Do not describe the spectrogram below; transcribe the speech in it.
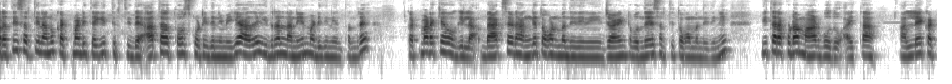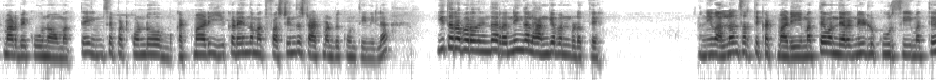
ಪ್ರತಿ ಸರ್ತಿ ನಾನು ಕಟ್ ಮಾಡಿ ತೆಗಿತಿರ್ತಿದ್ದೆ. ಆ ಥರ ತೋರಿಸ್ಕೊಟ್ಟಿದ್ದೆ ನಿಮಗೆ. ಆದರೆ ಇದರಲ್ಲಿ ನಾನು ಏನು ಮಾಡಿದ್ದೀನಿ ಅಂತಂದರೆ ಕಟ್ ಮಾಡೋಕ್ಕೆ ಹೋಗಿಲ್ಲ. ಬ್ಯಾಕ್ ಸೈಡ್ ಹಾಗೆ ತೊಗೊಂಡು ಬಂದಿದ್ದೀನಿ. ಜಾಯಿಂಟ್ ಒಂದೇ ಸರ್ತಿ ತೊಗೊಂಬಂದಿದ್ದೀನಿ ಈ ಥರ ಕೂಡ ಮಾಡ್ಬೋದು. ಆಯಿತಾ? ಅಲ್ಲೇ ಕಟ್ ಮಾಡಬೇಕು. ನಾವು ಮತ್ತೆ ಹಿಂಸೆ ಪಟ್ಕೊಂಡು ಕಟ್ ಮಾಡಿ ಈ ಕಡೆಯಿಂದ ಮತ್ತೆ ಫಸ್ಟಿಂದ ಸ್ಟಾರ್ಟ್ ಮಾಡಬೇಕು ಅಂತೇನಿಲ್ಲ ಈ ಥರ ಬರೋದ್ರಿಂದ ರನ್ನಿಂಗಲ್ಲಿ ಹಾಗೆ ಬಂದ್ಬಿಡುತ್ತೆ. ನೀವು ಅಲ್ಲೊಂದು ಸರ್ತಿ ಕಟ್ ಮಾಡಿ, ಮತ್ತೆ ಒಂದು ಎರಡು ನೀಡ್ಲು ಕೂರಿಸಿ, ಮತ್ತೆ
